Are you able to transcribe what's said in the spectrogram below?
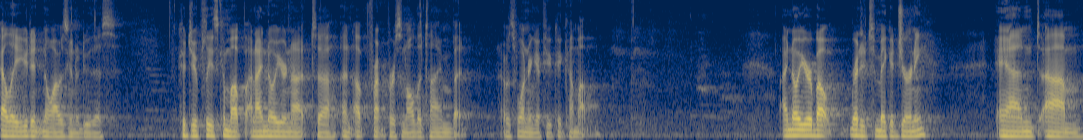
Ellie, you didn't know I was going to do this. Could you please come up? And I know you're not uh, an upfront person all the time, but I was wondering if you could come up. I know you're about ready to make a journey, and um,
